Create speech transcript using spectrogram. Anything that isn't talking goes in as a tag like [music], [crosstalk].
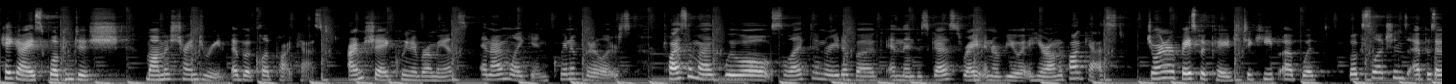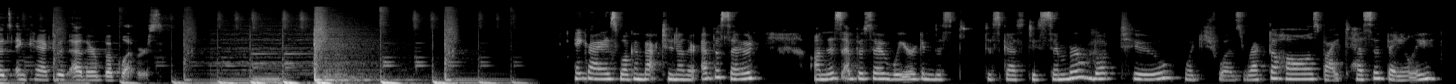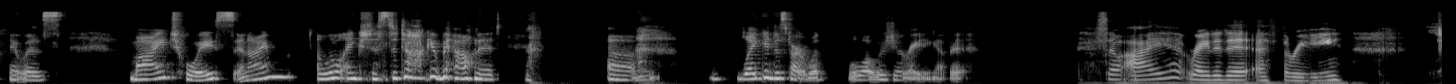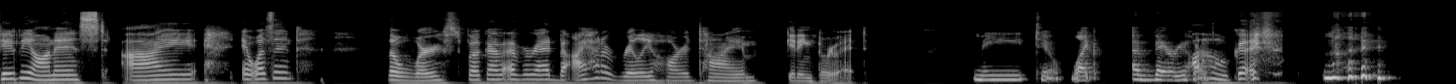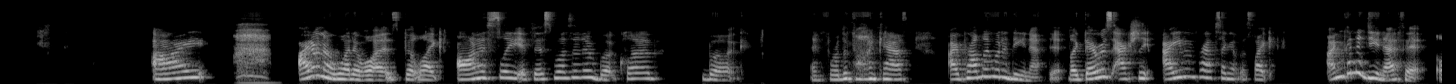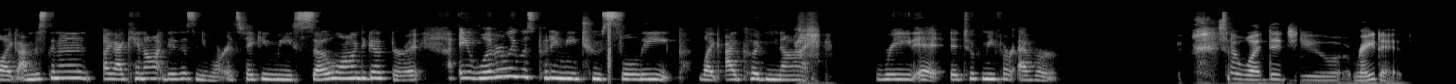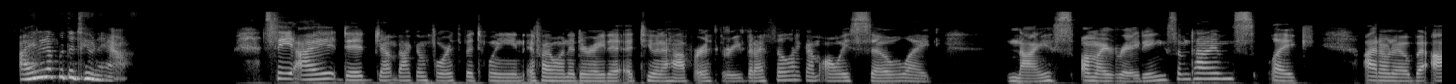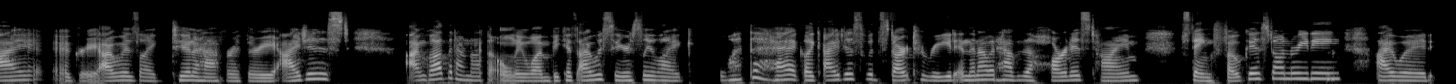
Hey guys, welcome to Shh, Mom is Trying to Read, a book club podcast. I'm Shae, Queen of Romance. And I'm Laken, Queen of Thrillers. Twice a month, we will select and read a book and then discuss, rate, and review it here on the podcast. Join our Facebook page to keep up with book selections, episodes, and connect with other book lovers. Hey guys, welcome back to another episode. On this episode, we are going to dis- discuss December Book 2, which was Wreck the Halls by Tessa Bailey. It was my choice, and I'm a little anxious [laughs] to talk about it. [laughs] Um, Laken, to start with, well, what was your rating of it? So I rated it a three. To be honest, I it wasn't the worst book I've ever read, but I had a really hard time getting through it. Me too. Like a very hard. Oh, good. [laughs] I I don't know what it was, but like honestly, if this wasn't a book club book and for the [laughs] podcast, I probably would have DNF'd it. Like there was actually I even perhaps second was like, I'm gonna DNF it. Like I'm just gonna like I cannot do this anymore. It's taking me so long to go through it. It literally was putting me to sleep. Like I could not read it. It took me forever. So what did you rate it? I ended up with a two and a half. See, I did jump back and forth between if I wanted to rate it a two and a half or a three, but I feel like I'm always so like nice on my rating sometimes. Like, I don't know, but I agree. I was like two and a half or three. I just, I'm glad that I'm not the only one because I was seriously like, what the heck? Like, I just would start to read and then I would have the hardest time staying focused on reading. I would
